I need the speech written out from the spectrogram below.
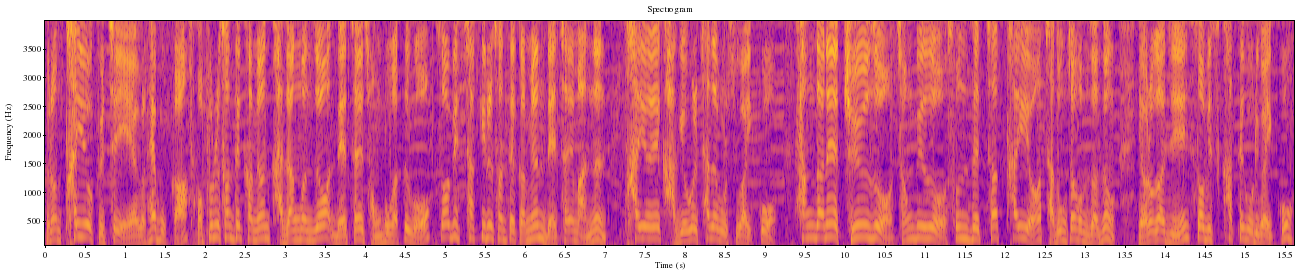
그럼 타이어 교체 예약을 해볼까? 어플을 선택하면 가장 먼저 내 차의 정보 가 뜨고 서비스 찾기를 선택하면 내 차에 맞는 타이어의 가격을 찾아볼 수가 있고 상단에 주유소, 정비소, 손세차, 타이어, 자동차 검사 등 여러 가지 서비스 카테고리가 있고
